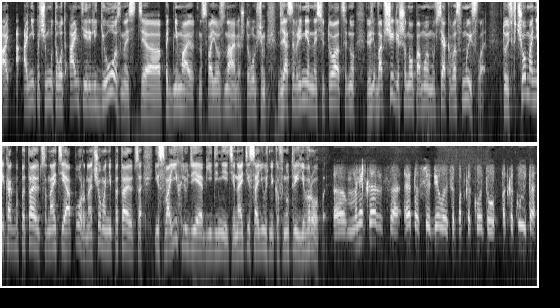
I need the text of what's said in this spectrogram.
а, они почему-то вот антирелигиозность э, поднимают на свое знамя, что, в общем, для современной ситуации, ну, вообще лишено, по-моему, всякого смысла. То есть в чем они как бы пытаются найти опору, на чем они пытаются и своих людей объединить, и найти союзников внутри Европы? Э, мне кажется, это все делается под, какой-то, под какую-то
